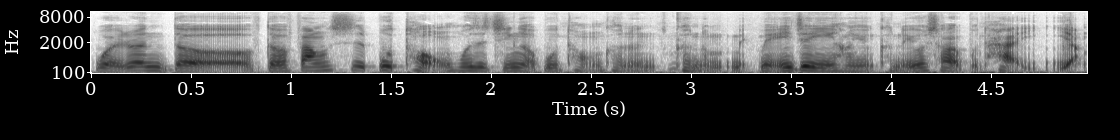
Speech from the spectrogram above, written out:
委任的的方式不同，或是金额不同，可能可能每每一间银行有可能又稍微不太一样。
